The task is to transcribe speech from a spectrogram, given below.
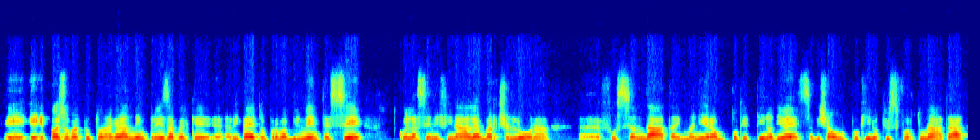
E, e, poi soprattutto una grande impresa perché, eh, ripeto, probabilmente se quella semifinale a Barcellona eh, fosse andata in maniera un pochettino diversa, diciamo un pochino più sfortunata,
